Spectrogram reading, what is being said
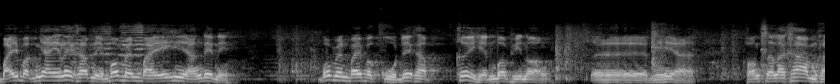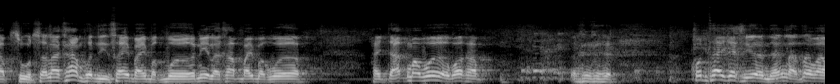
ใบบักใหญ่เลยครับนี่บ่แม่นใบอีหยังเด้นี่ บ่แม่นใบบักกูดด้วยครับ เคยเห็นบ่พี่น้อง เออเนี่ยของสารคามครับ สูตรสารคามเพิ่นสิใส่ใบบักเวอร์นี่แหละครับ ใบบักเวอร์ให้จักมาเวอร์บ่ครับ คนไทยจักสิเอิ้นหยังล่ะแต่ว่า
